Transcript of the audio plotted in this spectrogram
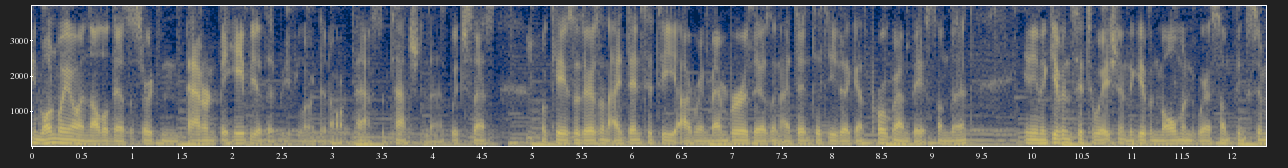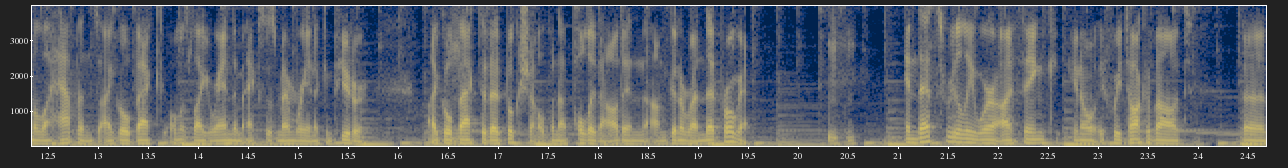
in one way or another, there's a certain pattern behavior that we've learned in our past attached to that, which says, okay, so there's an identity I remember, there's an identity that got programmed based on that. And in a given situation, in a given moment where something similar happens, I go back almost like random access memory in a computer. I go mm-hmm. back to that bookshelf and I pull it out and I'm going to run that program. Mm-hmm. And that's really where I think, you know, if we talk about uh, uh,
